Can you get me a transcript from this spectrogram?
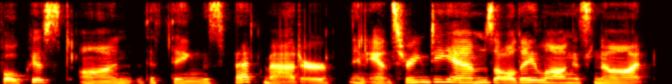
focused on the things that matter. And answering DMs all day long is not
